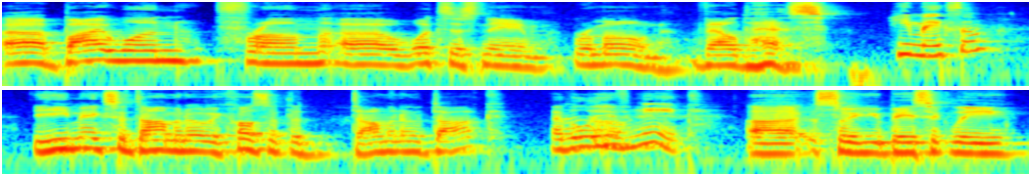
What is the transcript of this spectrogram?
Uh, buy one from uh, what's his name, Ramon Valdez. He makes them. He makes a domino. He calls it the domino dock, I believe. Oh, neat. Uh, so you basically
